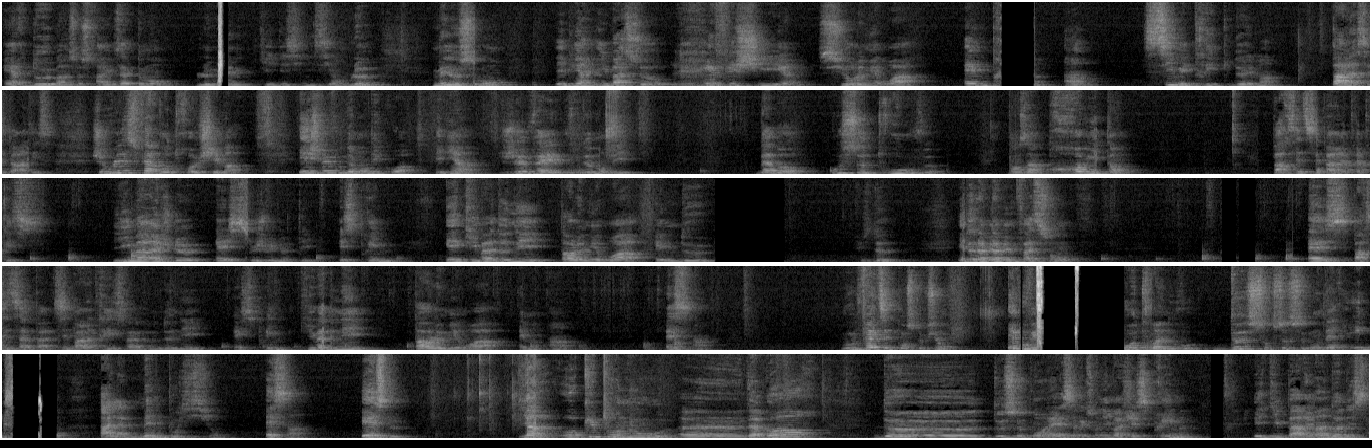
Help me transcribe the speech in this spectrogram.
R2, ben, ce sera exactement le même qui est dessiné ici en bleu. Mais le second, eh bien, il va se réfléchir sur le miroir M'1 symétrique de M1 par la séparatrice. Je vous laisse faire votre schéma et je vais vous demander quoi? Eh bien, je vais vous demander d'abord où se trouve dans un premier temps par cette séparatrice l'image de S que je vais noter, S', et qui va donner par le miroir M2 S2. Et de la même façon, S par cette séparatrice va vous donner S', qui va donner par le miroir M1, S1. Vous me faites cette construction et vous verrez on retrouve à nouveau deux sources secondaires exactement à la même position, S1 et S2. Bien, occupons-nous euh, d'abord de, ce point S avec son image S' et qui par M1 donne S1.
